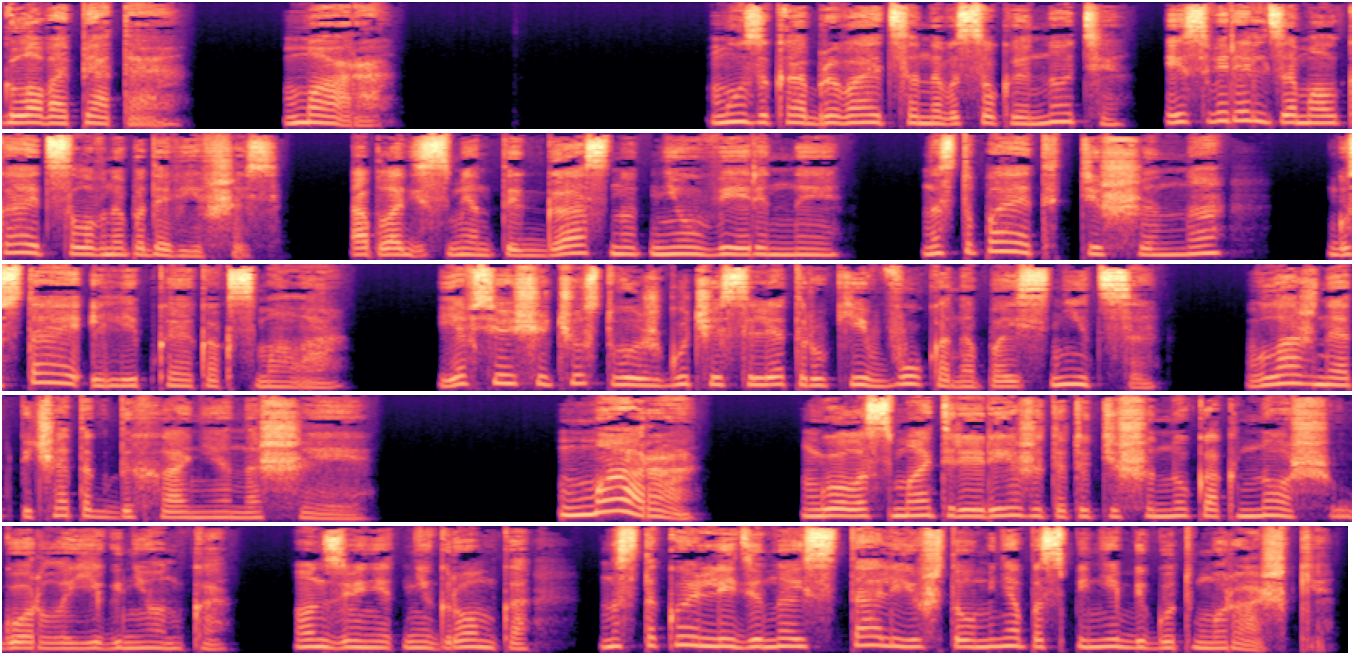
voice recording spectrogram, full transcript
Глава пятая. Мара. Музыка обрывается на высокой ноте, и свирель замолкает, словно подавившись. Аплодисменты гаснут, неуверенные. Наступает тишина, густая и липкая, как смола. Я все еще чувствую жгучий след руки Вука на пояснице, влажный отпечаток дыхания на шее. «Мара!» Голос матери режет эту тишину, как нож, горло ягненка. Он звенит негромко, но с такой ледяной сталью, что у меня по спине бегут мурашки.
